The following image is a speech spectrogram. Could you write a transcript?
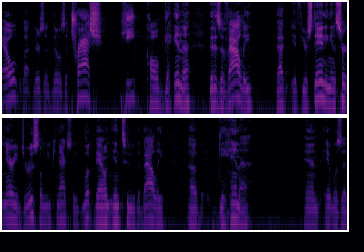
hell. There's a, there was a trash heap called Gehenna that is a valley that if you're standing in a certain area of Jerusalem, you can actually look down into the valley of Gehenna. And it was a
